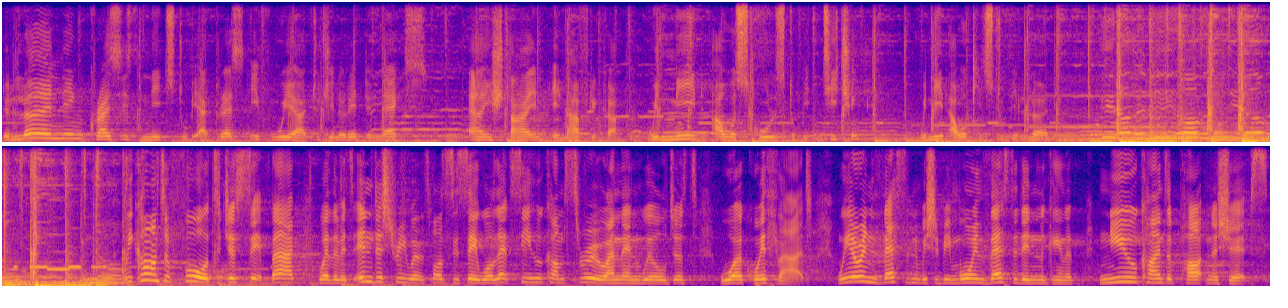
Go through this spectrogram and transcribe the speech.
The learning crisis needs to be addressed if we are to generate the next Einstein in Africa. We need our schools to be teaching. We need our kids to be learning. We can't afford to just sit back, whether it's industry, whether it's policy, say, well, let's see who comes through and then we'll just work with that. We are invested and we should be more invested in looking at new kinds of partnerships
